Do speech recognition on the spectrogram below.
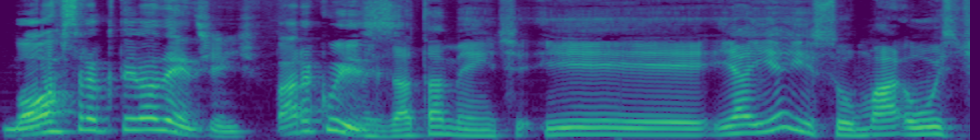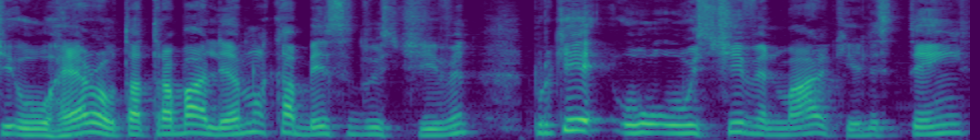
Mostra o que tem lá dentro, gente. Para com isso. Exatamente. E, e aí é isso. O, o, o Harold tá trabalhando na cabeça do Steven, porque o, o Steven Mark, eles têm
